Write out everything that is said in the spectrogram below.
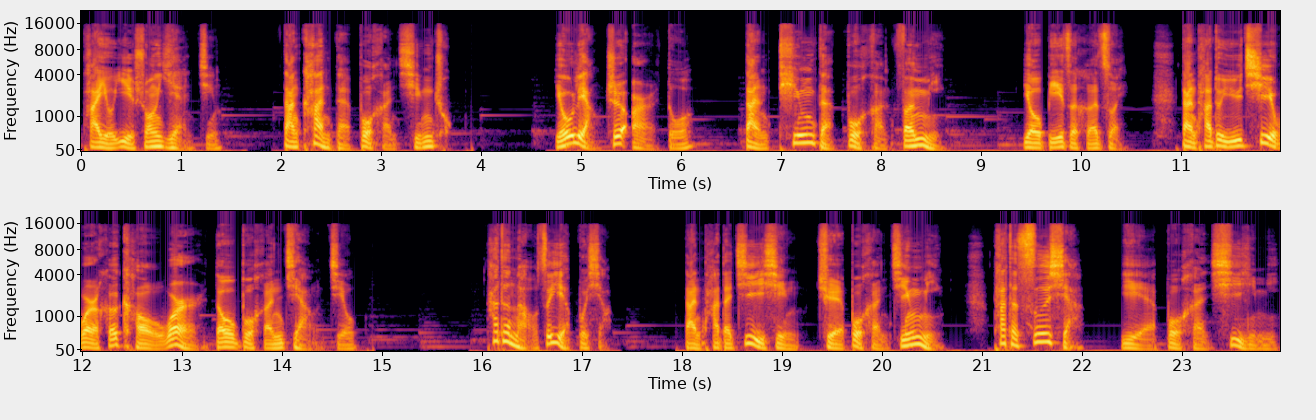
他有一双眼睛，但看得不很清楚；有两只耳朵，但听得不很分明；有鼻子和嘴，但他对于气味和口味都不很讲究。他的脑子也不小。但他的记性却不很精明，他的思想也不很细密。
